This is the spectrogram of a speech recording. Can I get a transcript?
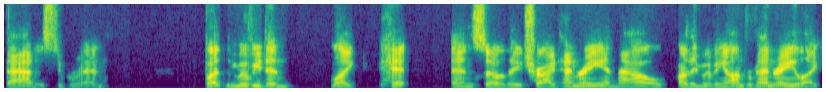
bad as Superman, but the movie didn't like hit, and so they tried Henry, and now are they moving on from Henry? Like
